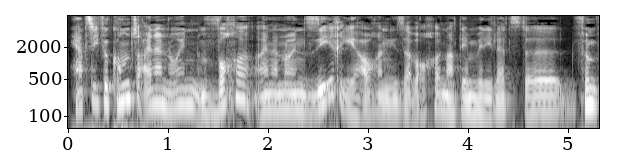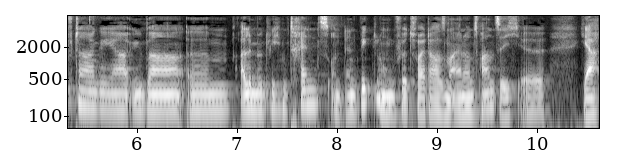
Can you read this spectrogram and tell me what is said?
Herzlich willkommen zu einer neuen Woche, einer neuen Serie auch in dieser Woche, nachdem wir die letzten fünf Tage ja über ähm, alle möglichen Trends und Entwicklungen für 2021 äh, ja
